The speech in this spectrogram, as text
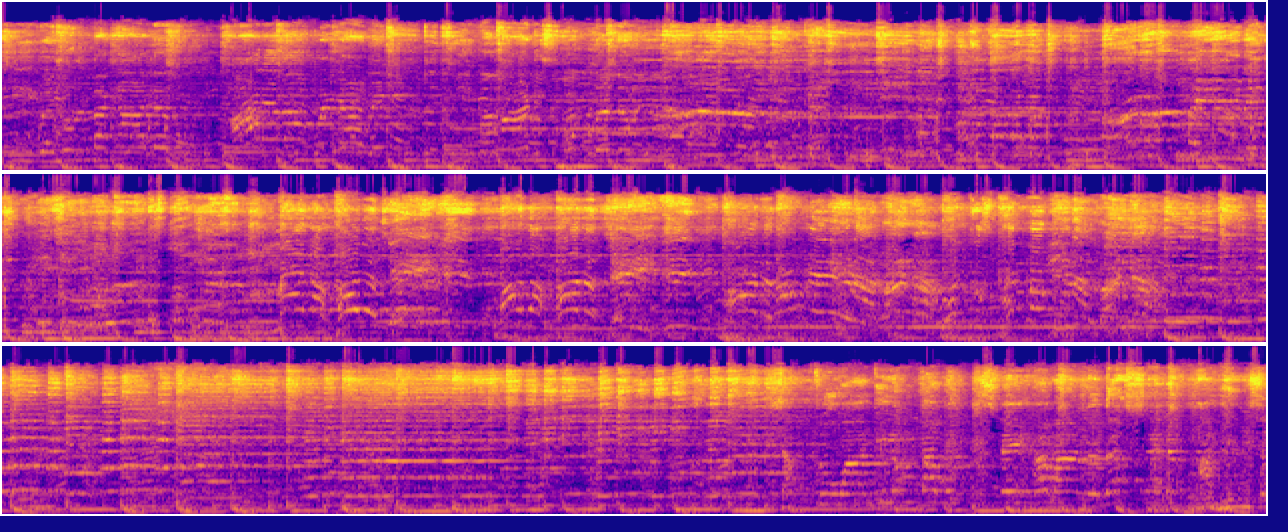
ജീവനുള്ള കാലവും ഭാരതാംബയാണ് Oh,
